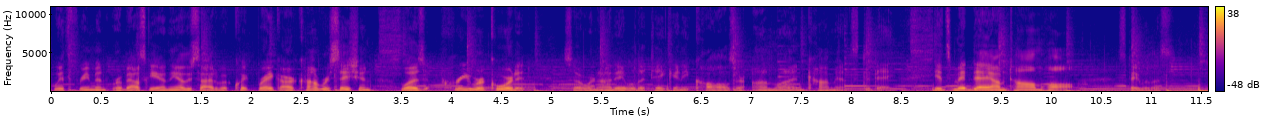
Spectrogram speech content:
with Freeman Hrabowski on the other side of a quick break. Our conversation was pre recorded, so we're not able to take any calls or online comments today. It's midday. I'm Tom Hall. Stay with us.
